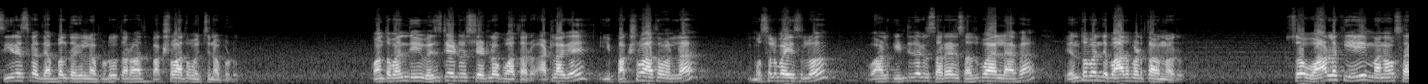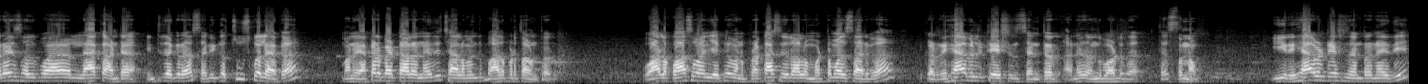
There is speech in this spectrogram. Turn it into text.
సీరియస్గా దెబ్బలు తగిలినప్పుడు తర్వాత పక్షవాతం వచ్చినప్పుడు కొంతమంది వెజిటేటివ్ స్టేట్లో పోతారు. అట్లాగే ఈ పక్షవాతం వల్ల ముసలి వయసులో వాళ్ళకి ఇంటి దగ్గర సరైన సదుపాయాలు లేక ఎంతోమంది బాధపడతా ఉన్నారు. సో వాళ్ళకి మనం సరైన సదుపాయాలు లేక అంటే ఇంటి దగ్గర సరిగ్గా చూసుకోలేక మనం ఎక్కడ పెట్టాలనేది చాలామంది బాధపడుతూ ఉంటారు. వాళ్ళ కోసం అని చెప్పి మన ప్రకాశం జిల్లాలో మొట్టమొదటిసారిగా ఇక్కడ రిహాబిలిటేషన్ సెంటర్ అనేది అందుబాటులో తెస్తున్నాం. ఈ రిహాబిలిటేషన్ సెంటర్ అనేది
